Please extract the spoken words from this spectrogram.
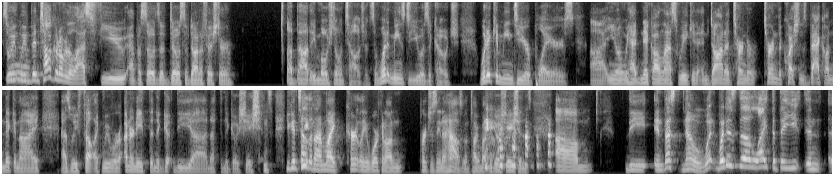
So we, we've been talking over the last few episodes of Dose of Donna Fisher about emotional intelligence and what it means to you as a coach, what it can mean to your players. Uh, you know, we had Nick on last week, and, and Donna turned turned the questions back on Nick and I as we felt like we were underneath the neg- the uh, not the negotiations. You can tell that I'm like currently working on purchasing a house. I'm talking about negotiations. um, the invest no what what is the light that they use in uh,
